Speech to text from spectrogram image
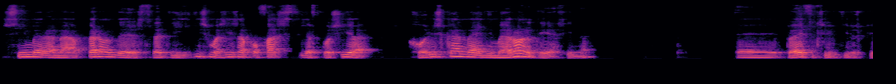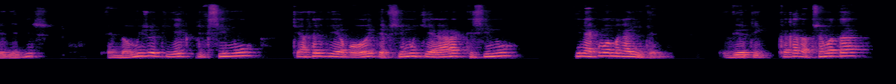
σήμερα να παίρνονται στρατηγική σημασία αποφάσεις στη Λευκοσία χωρίς καν να ενημερώνεται η Αθήνα, ε, το έθιξε ο κύριος Πιεδίδης, ε, νομίζω ότι η έκπληξή μου και αν θέλετε η απογοήτευσή μου και η αράκτησή μου είναι ακόμα μεγαλύτερη. Διότι κακά τα ψέματα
